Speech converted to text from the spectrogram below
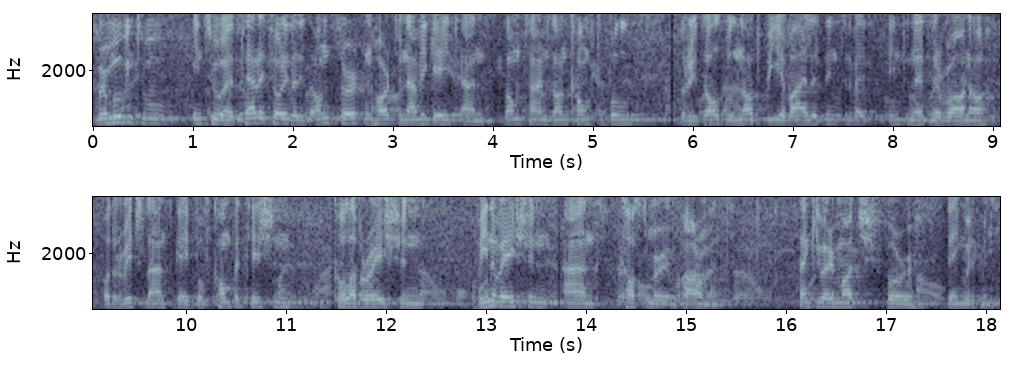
We're moving to, into a territory that is uncertain, hard to navigate, and sometimes uncomfortable. The result will not be a wireless internet, internet nirvana, but a rich landscape of competition, collaboration, of innovation, and customer empowerment. Thank you very much for staying with me.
